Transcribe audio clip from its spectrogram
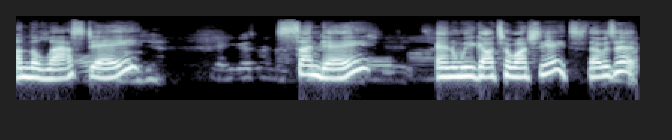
on the last oh, day. Yeah. Yeah, Sunday and we got to watch the eights. That was it.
